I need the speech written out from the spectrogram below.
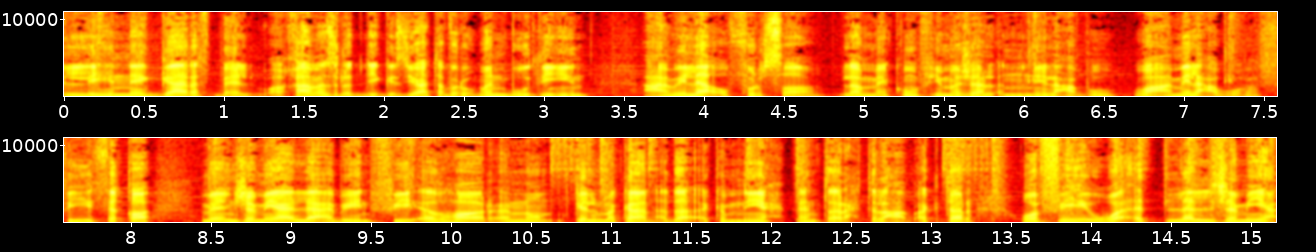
اللي هن جارث بيل وخامز رودريغيز يعتبروا منبوذين عم يلاقوا فرصة لما يكون في مجال إنهم يلعبوا وعم يلعبوا. ففي ثقة من جميع اللاعبين في إظهار إنه كل ما كان أدائك منيح أنت رح تلعب أكثر وفي وقت للجميع.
